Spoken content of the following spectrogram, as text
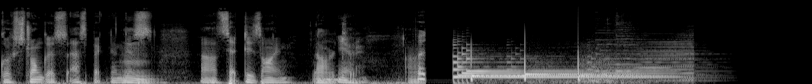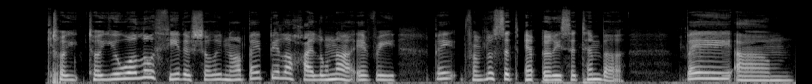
the strongest aspect in this hmm. uh, set design. Ah, yeah. Ah. But To to you all theater surely not by Bela every from early September. By um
